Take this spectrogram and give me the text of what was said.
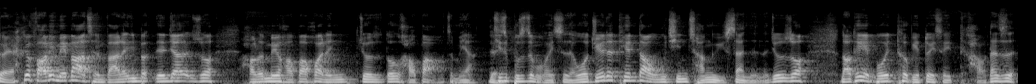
对、啊，就法律没办法惩罚了，你不人家说好人没有好报，坏人就是都好报，怎么样？其实不是这么回事的，我觉得天道无亲，常与善人的，就是说老天也不会特别对谁好，但是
